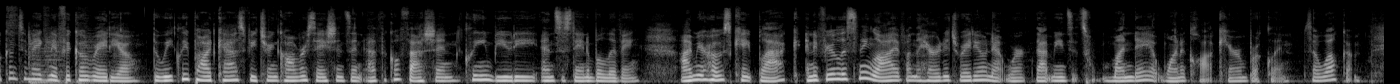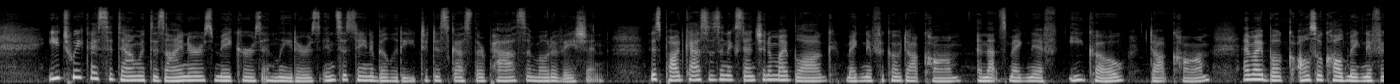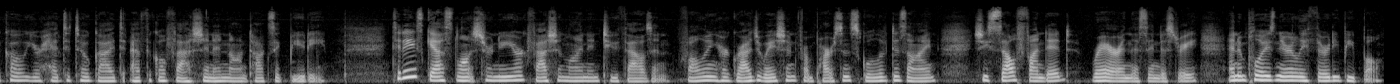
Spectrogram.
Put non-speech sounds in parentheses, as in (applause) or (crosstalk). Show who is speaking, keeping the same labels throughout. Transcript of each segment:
Speaker 1: Welcome to Magnifeco Radio, the weekly podcast featuring conversations in ethical fashion, clean beauty, and sustainable living. I'm your host, Kate Black, and if you're listening live on the Heritage Radio Network, that means it's Monday at 1 o'clock here in Brooklyn. So, welcome. Each week, I sit down with designers, makers, and leaders in sustainability to discuss their paths and motivation. This podcast is an extension of my blog, magnifeco.com, and that's magnifeco.com, and my book, also called Magnifeco Your Head to Toe Guide to Ethical Fashion and Non Toxic Beauty. Today's guest launched her New York fashion line in 2000. Following her graduation from Parsons School of Design, she's self funded, rare in this industry, and employs nearly 30 people.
